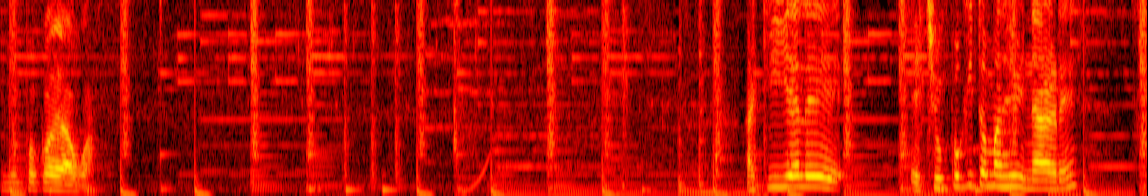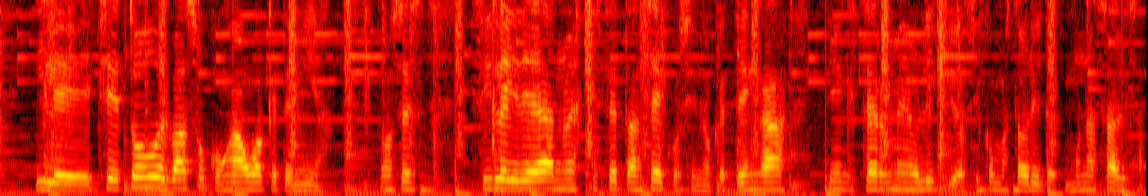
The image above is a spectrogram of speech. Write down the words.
Y un poco de agua. Aquí ya le eché un poquito más de vinagre y le eché todo el vaso con agua que tenía. Entonces, si sí, la idea no es que esté tan seco, sino que tenga, tiene que estar medio líquido, así como está ahorita, como una salsa.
